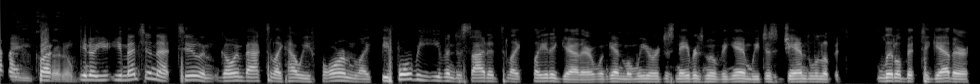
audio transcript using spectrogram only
incredible. you know, you, you mentioned that too, and going back to like how we formed, like before we even decided to like play together. Again, when we were just neighbors moving in, we just jammed a little bit, little bit together.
